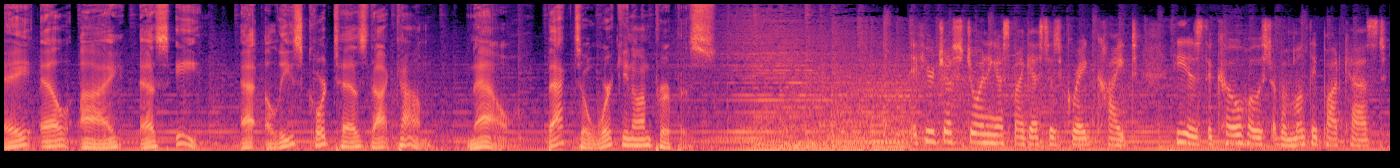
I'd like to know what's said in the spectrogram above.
A L I S E, at AliseCortez.com. Now, back to working on purpose. If you're just joining us, my guest is Greg Kyte. He is the co host of a monthly podcast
